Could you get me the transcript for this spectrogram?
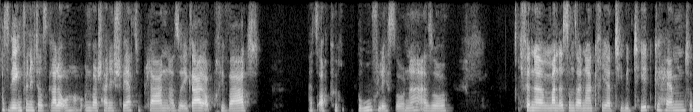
Deswegen finde ich das gerade auch unwahrscheinlich schwer zu planen. Also egal ob privat als auch beruflich so, ne? Also ich finde, man ist in seiner Kreativität gehemmt,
